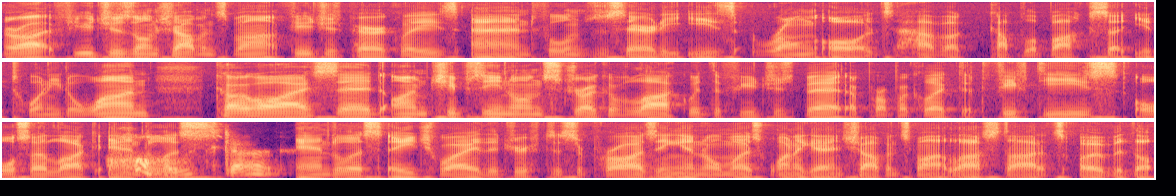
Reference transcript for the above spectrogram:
All right, futures on Sharp and Smart, futures Pericles, and Full of Sincerity is wrong odds. Have a couple of bucks at your 20 to 1. Kohei said, I'm chips in on stroke of luck with the futures bet, a proper collect at 50s. Also like Andalus, Oh. Andalus each way, the drift is surprising and almost won again. Sharp and Smart last start, it's over the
